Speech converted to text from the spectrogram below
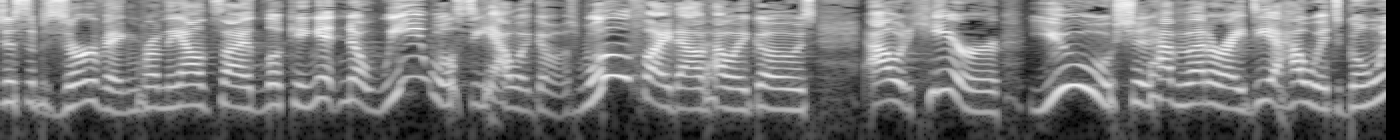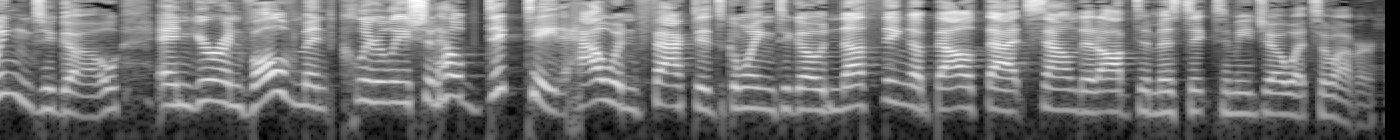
just observing from the outside looking in. No, we will see how it goes. We'll find out how it goes out here. You should have a better idea how it's going to go. And your involvement clearly should help dictate how in fact it's going to go. Nothing about that sounded optimistic to me, Joe, whatsoever.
